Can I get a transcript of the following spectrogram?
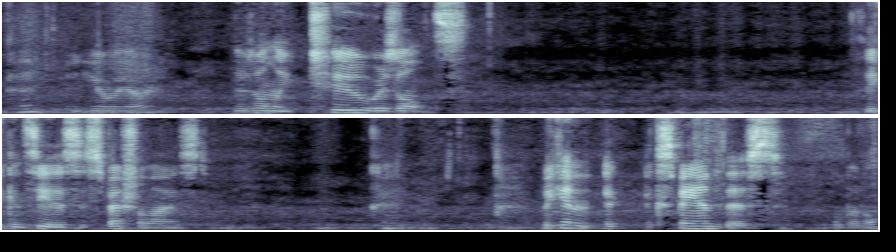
Okay, and here we are. There's only two results. So you can see this is specialized. Okay. We can expand this a little.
